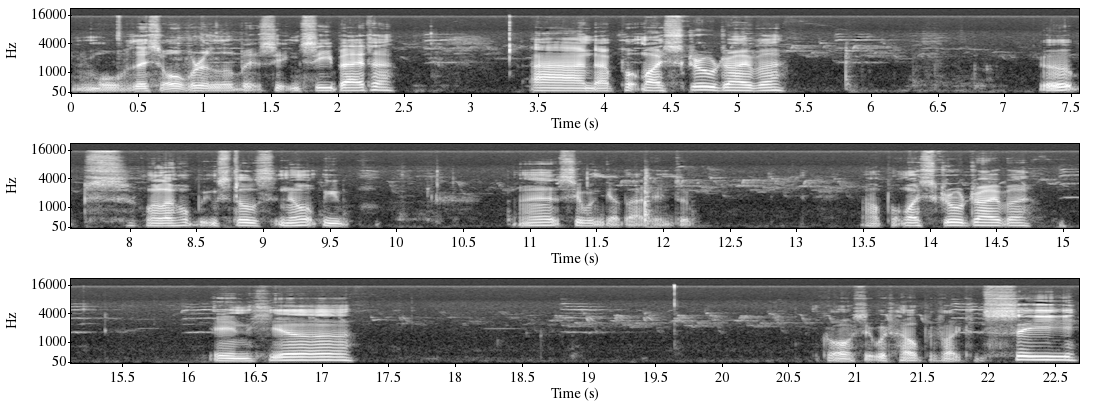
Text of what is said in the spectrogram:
Move this over a little bit so you can see better. And I put my screwdriver. Oops. Well, I hope you can still see. Nope. You, let's see if we can get that into. I'll put my screwdriver in here. Of course, it would help if I could see,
